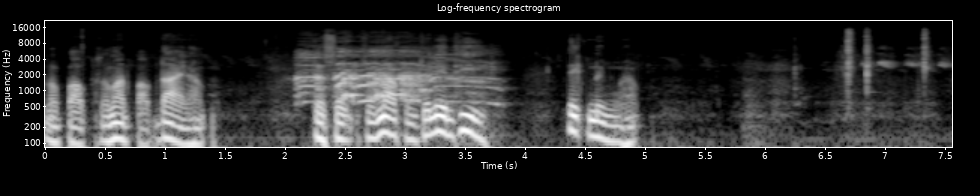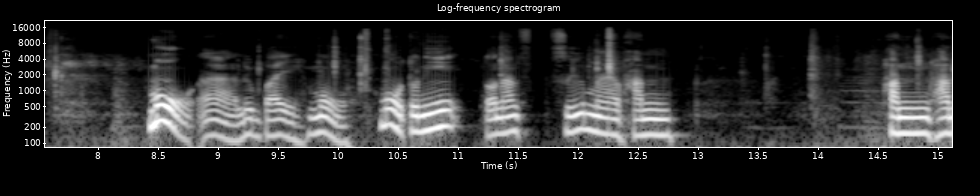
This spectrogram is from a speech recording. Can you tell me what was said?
เราปรับสามารถปรับได้นะครับ แต่ส่วนส่วนมากผมจะเล่นที่เลขหนึ่งนะครับ โม่อ่าลืมไปโม่โม่ตัวนี้ตอนนั้นซื้อมาพัน พันพัน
